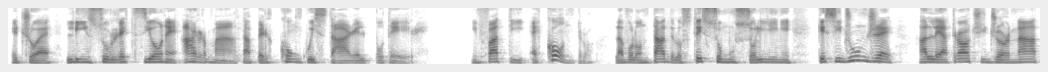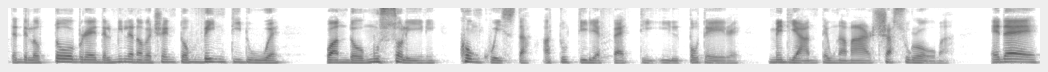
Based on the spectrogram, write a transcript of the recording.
e cioè l'insurrezione armata per conquistare il potere. Infatti è contro la volontà dello stesso Mussolini che si giunge alle atroci giornate dell'ottobre del 1922, quando Mussolini conquista a tutti gli effetti il potere mediante una marcia su Roma. Ed è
